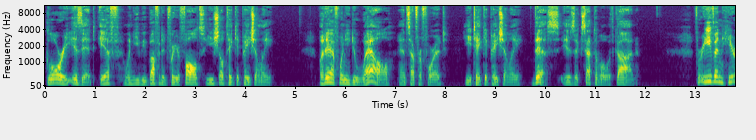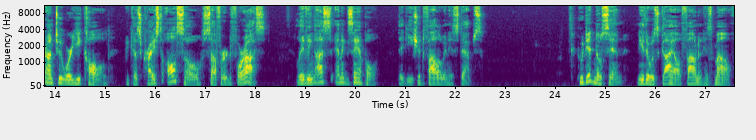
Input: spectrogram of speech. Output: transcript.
glory is it, if, when ye be buffeted for your faults, ye shall take it patiently? But if, when ye do well, and suffer for it, ye take it patiently, this is acceptable with God. For even hereunto were ye called, because Christ also suffered for us, leaving us an example that ye should follow in his steps. Who did no sin, neither was guile found in his mouth.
